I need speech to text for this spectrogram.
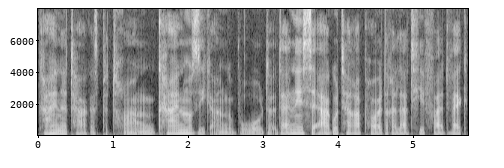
keine Tagesbetreuung, kein Musikangebot, der nächste Ergotherapeut relativ weit weg.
